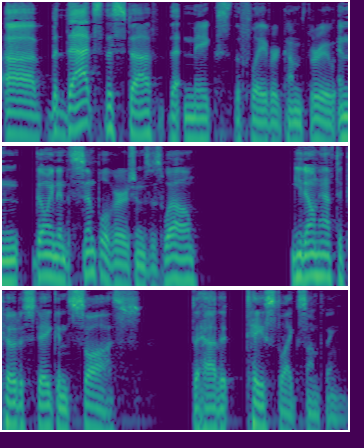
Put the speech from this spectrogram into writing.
Uh, but that's the stuff that makes the flavor come through. And going into simple versions as well, you don't have to coat a steak in sauce to have it taste like something,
